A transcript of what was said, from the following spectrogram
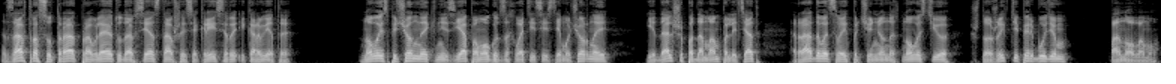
завтра с утра отправляю туда все оставшиеся крейсеры и корветы. Новоиспеченные князья помогут захватить систему черной и дальше по домам полетят радовать своих подчиненных новостью, что жить теперь будем по-новому.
